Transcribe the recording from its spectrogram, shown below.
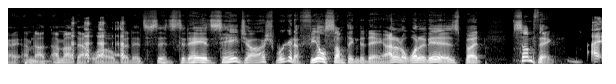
I, I'm not. I'm not that low. But it's it's today. It's hey, Josh. We're gonna feel something today. I don't know what it is, but something. I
